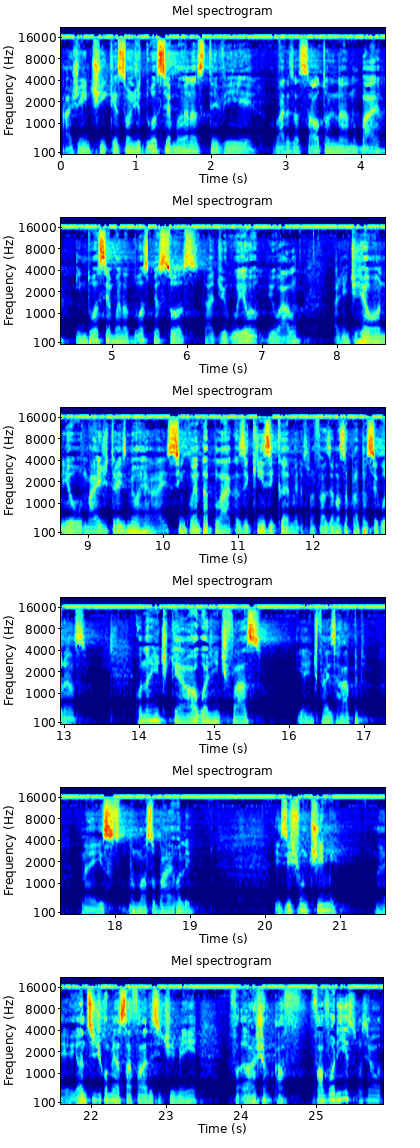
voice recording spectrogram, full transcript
A gente, em questão de duas semanas, teve vários assaltos ali na, no bairro. Em duas semanas, duas pessoas, tá? Digo eu e o Alan, a gente reuniu mais de 3 mil reais, 50 placas e 15 câmeras para fazer a nossa própria segurança. Quando a gente quer algo, a gente faz e a gente faz rápido. Né? Isso para o nosso bairro ali. Existe um time, né? antes de começar a falar desse time aí, eu acho a favorito, assim, eu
